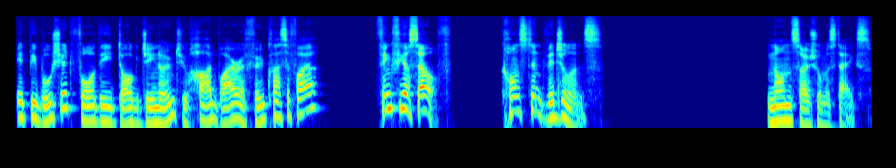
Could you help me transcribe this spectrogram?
it be bullshit for the dog genome to hardwire a food classifier? Think for yourself. Constant vigilance. Non social mistakes.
